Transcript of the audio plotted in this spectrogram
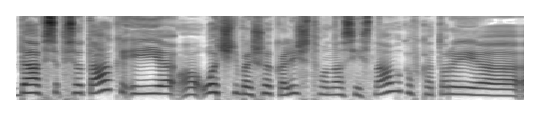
Да, все, все так, и э, очень большое количество у нас есть навыков, которые э,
